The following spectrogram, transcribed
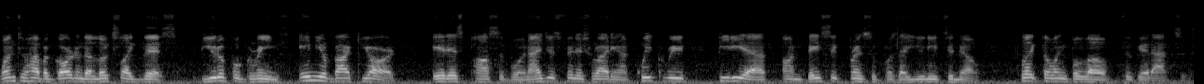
want to have a garden that looks like this, beautiful greens in your backyard, it is possible. And I just finished writing a quick read PDF on basic principles that you need to know. Click the link below to get access.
